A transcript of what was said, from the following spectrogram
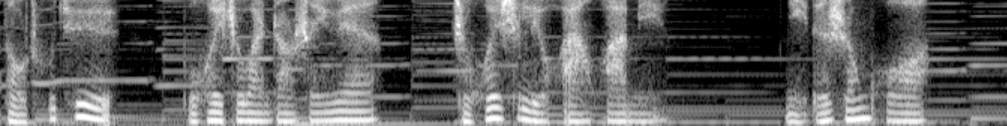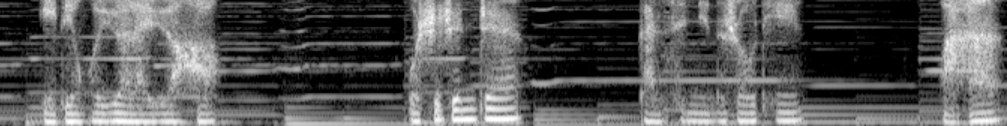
走出去不会是万丈深渊，只会是柳暗花明。你的生活一定会越来越好。我是真真，感谢您的收听，晚安。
